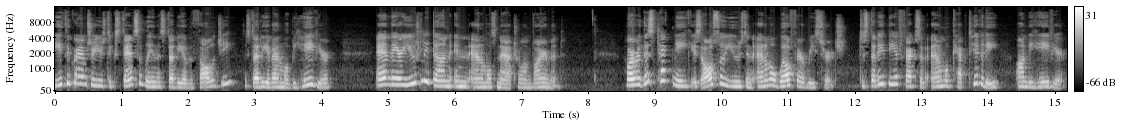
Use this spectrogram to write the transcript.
Ethograms are used extensively in the study of ethology, the study of animal behavior, and they are usually done in an animal's natural environment. However, this technique is also used in animal welfare research to study the effects of animal captivity on behavior.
